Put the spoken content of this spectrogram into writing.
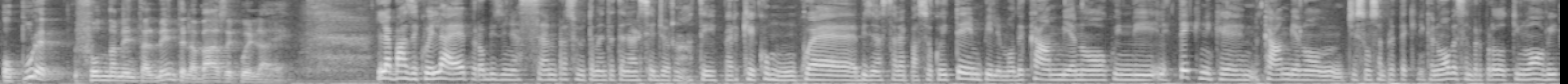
oppure fondamentalmente la base quella è? La base quella è, però bisogna sempre assolutamente tenersi aggiornati, perché comunque bisogna stare al passo coi tempi, le mode cambiano, quindi le tecniche cambiano, ci sono sempre tecniche nuove, sempre prodotti nuovi,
